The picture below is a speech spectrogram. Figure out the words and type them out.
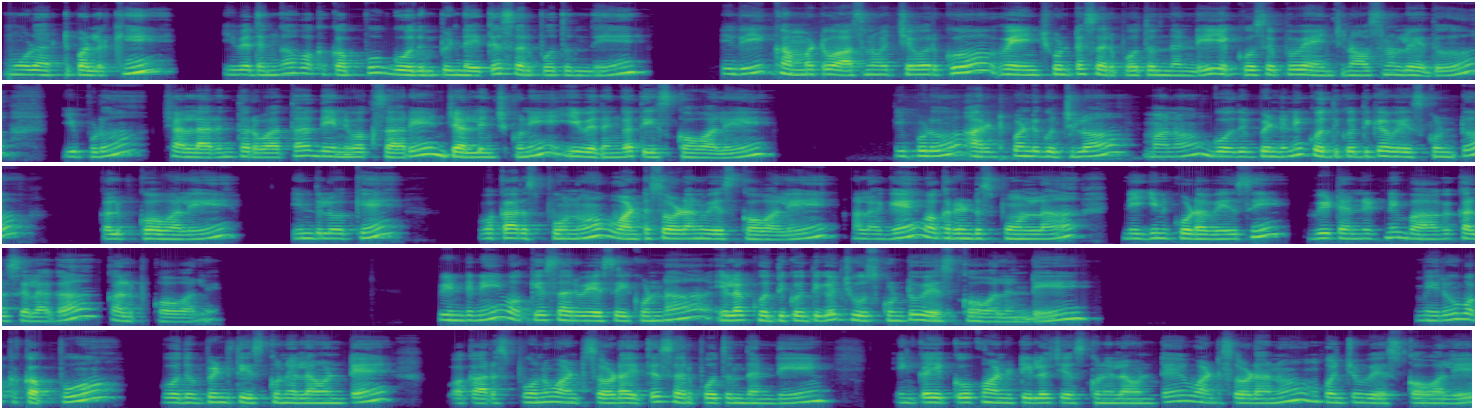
మూడు అరటిపళ్ళకి ఈ విధంగా ఒక కప్పు గోధుమ పిండి అయితే సరిపోతుంది. ఇది కమ్మటి వాసన వచ్చే వరకు వేయించుకుంటే సరిపోతుందండి. ఎక్కువసేపు వేయించిన అవసరం లేదు. ఇప్పుడు చల్లారిన తర్వాత దీన్ని ఒకసారి జల్లించుకుని ఈ విధంగా తీసుకోవాలి. ఇప్పుడు అరటిపండు గుజ్జులో మనం గోధుమ పిండిని కొద్ది కొద్దిగా వేసుకుంటూ కలుపుకోవాలి. ఇందులోకి ఒక అర స్పూను వంట సోడాను వేసుకోవాలి. అలాగే ఒక రెండు స్పూన్ల నెయ్యిని కూడా వేసి వీటన్నిటిని బాగా కలిసేలాగా కలుపుకోవాలి. పిండిని ఒకేసారి వేసేయకుండా ఇలా కొద్ది కొద్దిగా చూసుకుంటూ వేసుకోవాలండి. మీరు ఒక కప్పు గోధుమ పిండి తీసుకునేలా ఉంటే ఒక అర స్పూను వంట సోడా అయితే సరిపోతుందండి. ఇంకా ఎక్కువ క్వాంటిటీలో చేసుకునేలా ఉంటే వంట సోడాను కొంచెం వేసుకోవాలి.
